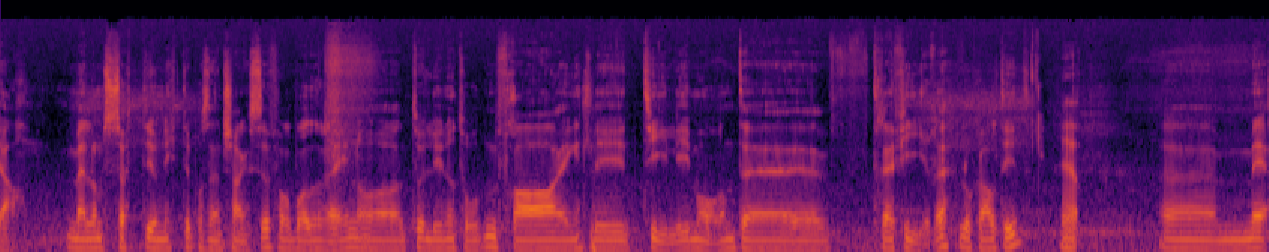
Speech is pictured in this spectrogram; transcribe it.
ja, mellom 70 og 90% sjanse for både regn og lyn og torden fra egentlig tidlig i morgen til 3-4 lokal tid. Ja. Uh, med,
